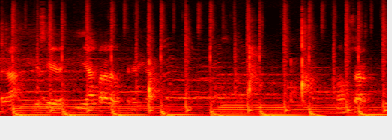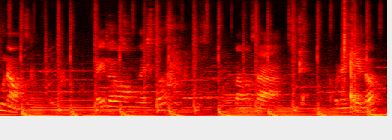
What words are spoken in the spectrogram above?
¿verdad? es ideal para la coctelería. Vamos a usar una onza. ¿okay? Luego de esto vamos a poner hielo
